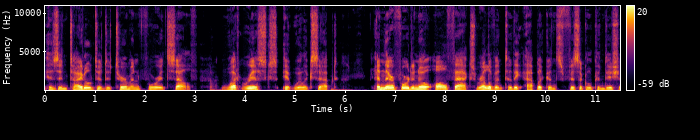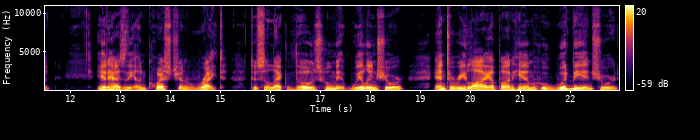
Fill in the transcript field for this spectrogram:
is entitled to determine for itself what risks it will accept, and therefore to know all facts relevant to the applicant's physical condition. It has the unquestioned right to select those whom it will insure and to rely upon him who would be insured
